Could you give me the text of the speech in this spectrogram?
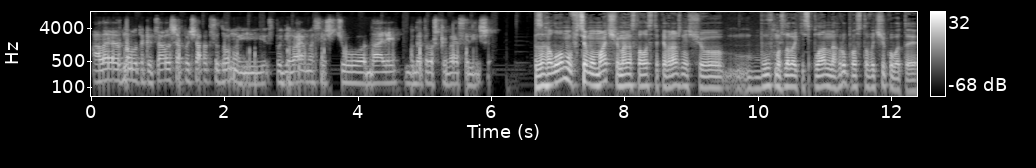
Але знову таки це лише початок сезону, і сподіваємося, що далі буде трошки веселіше. Загалом в цьому матчі в мене склалося таке враження, що був можливо якийсь план на гру, просто вичікувати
